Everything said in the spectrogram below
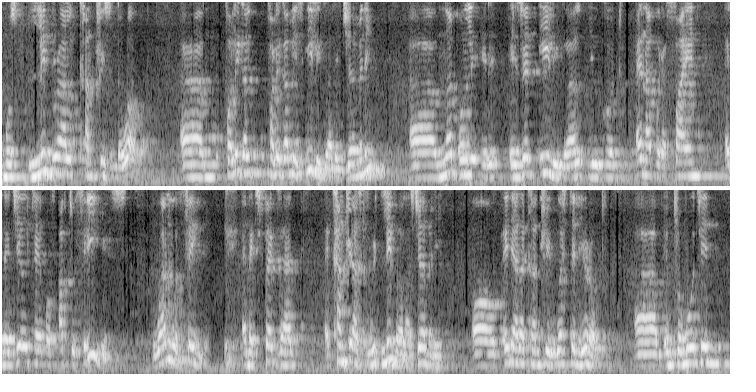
most liberal countries in the world, um, polygamy is illegal in Germany. Um, not only is it illegal, you could end up with a fine and a jail term of up to three years. One would think and expect that a country as liberal as Germany or any other country in Western Europe um, in promoting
